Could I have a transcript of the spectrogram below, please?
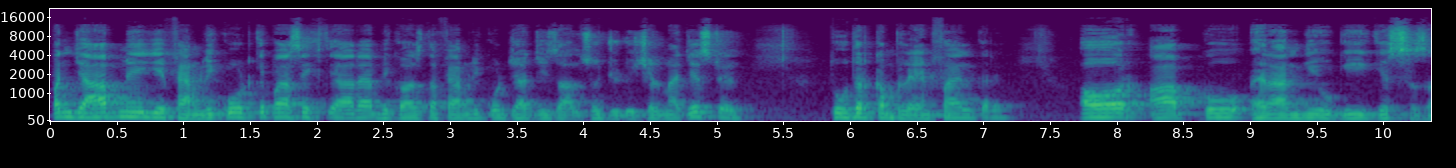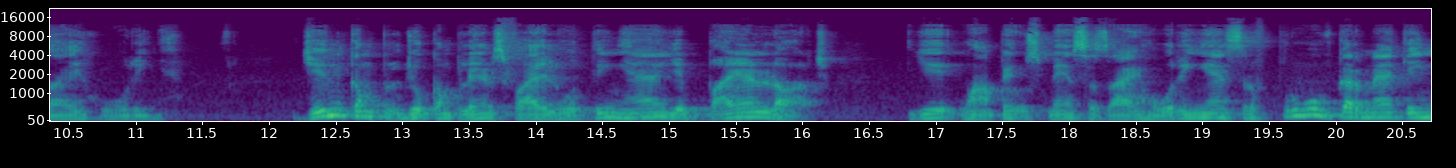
پنجاب میں یہ فیملی کورٹ کے پاس اختیار ہے بیکاز دا فیملی کورٹ جج از آلسو جوڈیشل میجسٹریٹ تو ادھر کمپلینٹ فائل کرے اور آپ کو حیرانگی ہوگی کہ سزائیں ہو رہی ہیں۔ جن کمپل جو کمپلینٹس فائل ہوتی ہیں، یہ بائی اینڈ لارج یہ وہاں پہ اس میں سزائیں ہو رہی ہیں۔ صرف پروو کرنا ہے کہ in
